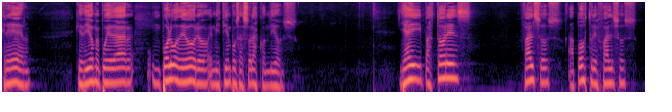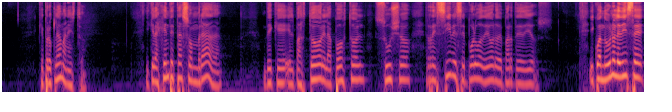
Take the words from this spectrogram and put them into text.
creer que Dios me puede dar un polvo de oro en mis tiempos a solas con Dios. Y hay pastores falsos, apóstoles falsos, que proclaman esto. Y que la gente está asombrada de que el pastor, el apóstol suyo, recibe ese polvo de oro de parte de Dios. Y cuando uno le dice,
